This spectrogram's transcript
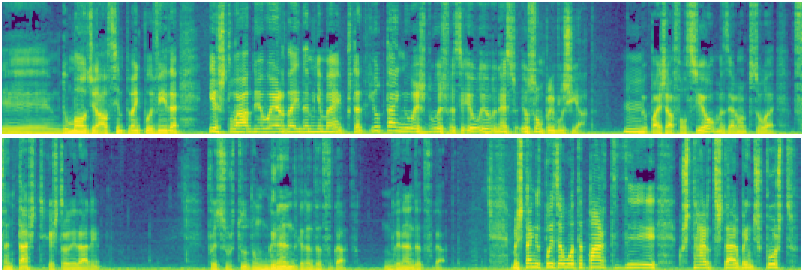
eh, do modo geral, sempre bem com a vida. Este lado eu herdei da minha mãe. Portanto, eu tenho as duas. Assim, eu, eu, eu sou um privilegiado Hum. Meu pai já faleceu, mas era uma pessoa fantástica, extraordinária. Foi, sobretudo, um grande, grande advogado. Um grande advogado. Mas tenho depois a outra parte de gostar de estar bem disposto,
